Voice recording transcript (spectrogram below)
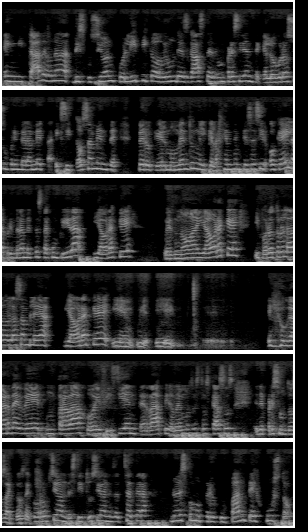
en mitad de una discusión política o de un desgaste de un presidente que logró su primera meta exitosamente, pero que el momento en el que la gente empieza a decir, ok, la primera meta está cumplida y ahora qué, pues no hay ahora qué, y por otro lado la asamblea, y ahora qué, y, eh, en lugar de ver un trabajo eficiente, rápido, vemos estos casos de presuntos actos de corrupción, destituciones, etcétera, no es como preocupante justo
